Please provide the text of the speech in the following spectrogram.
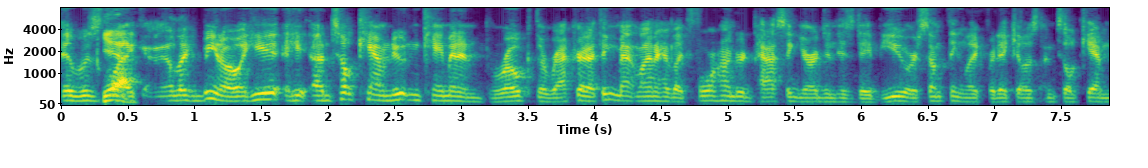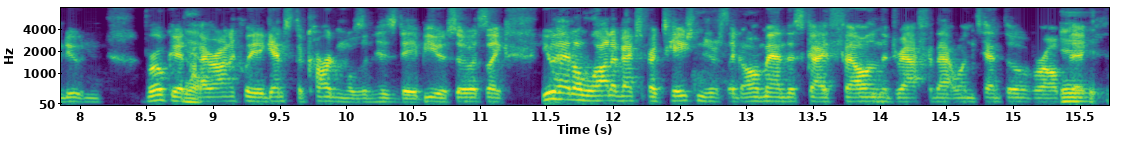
It was Yeah. like uh, like you know he, he until Cam Newton came in and broke the record. I think Matt Leinart had like 400 passing yards in his debut or something like ridiculous until Cam Newton broke it. Yeah. Ironically against the Cardinals in his debut. So it's like you had a lot of expectations. Just like oh man, this guy fell in the draft for that one tenth overall pick, It-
